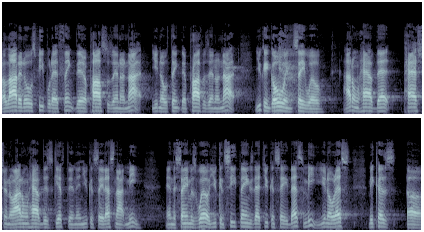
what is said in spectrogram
a lot of those people that think they're apostles and are not, you know, think they're prophets and are not. You can go and say, well, I don't have that passion or I don't have this gifting, and you can say that's not me. And the same as well, you can see things that you can say that's me. You know, that's because uh,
